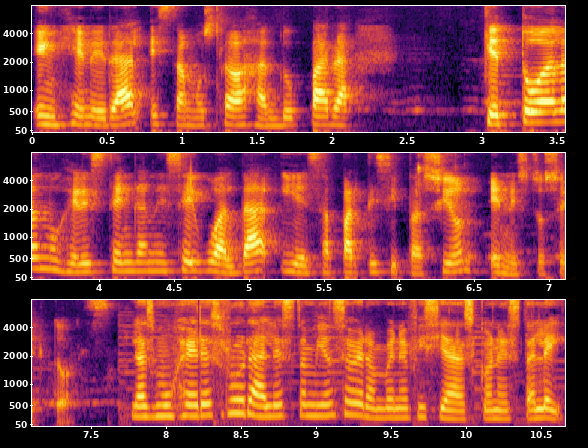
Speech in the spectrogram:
En general estamos trabajando para que todas las mujeres tengan esa igualdad y esa participación en estos sectores. Las mujeres rurales también se verán beneficiadas con esta ley,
